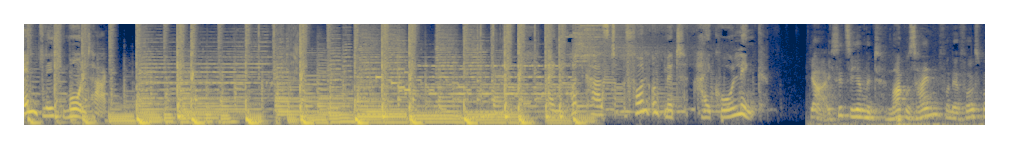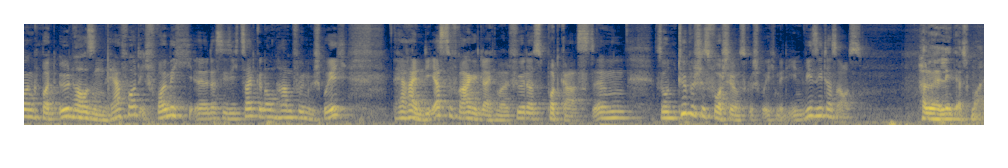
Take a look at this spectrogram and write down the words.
Endlich Montag. Ein Podcast von und mit Heiko Link. Ja, ich sitze hier mit Markus Hein von der Volksbank Bad Oeynhausen-Herford. Ich freue mich, äh, dass Sie sich Zeit genommen haben für ein Gespräch. Herr Hein, die erste Frage gleich mal für das Podcast. Ähm, so ein typisches Vorstellungsgespräch mit Ihnen. Wie sieht das aus? Hallo Herr Link erstmal.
